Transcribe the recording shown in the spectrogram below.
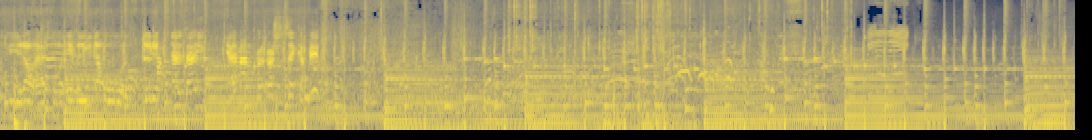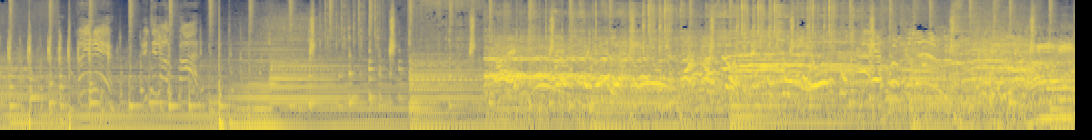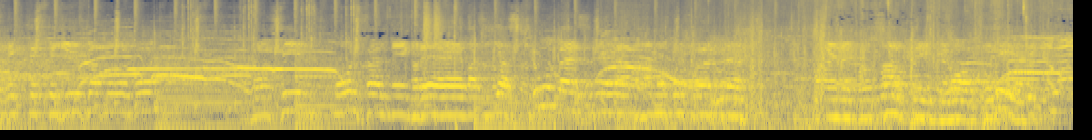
Katarina Ålder. Hellberg, jajamän, på första sträckan. Här har vi riktigt bejublad målgång. Har fin målföljning och det är Mattias Kronberg som gör den. Han åker för eh, Consulting i lag 3.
